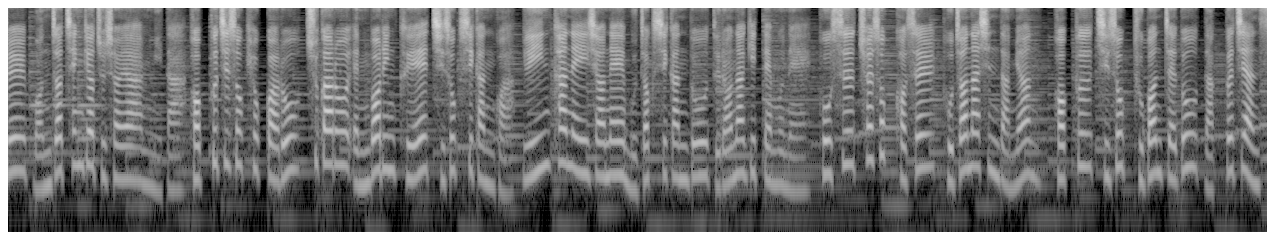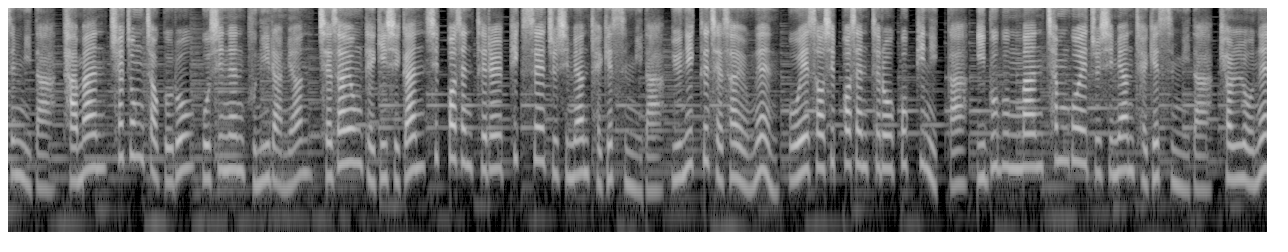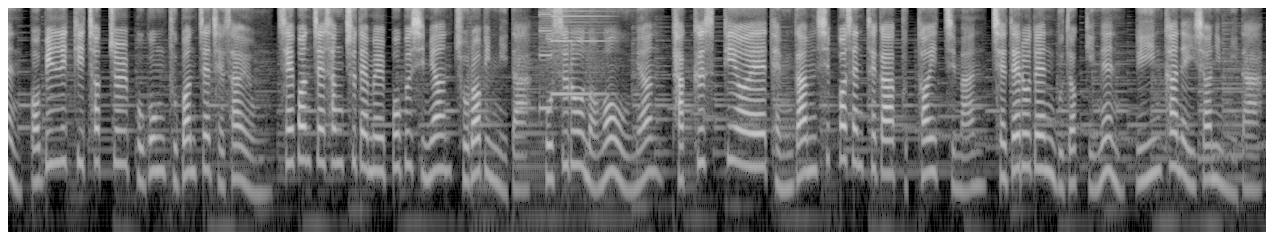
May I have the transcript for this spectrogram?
를 먼저 챙겨주셔야 합니다. 버프 지속 효과로 추가로 엠버링크의 지속 시간과 리인카네이션의 무적 시간도 늘어나기 때문에 보스 최소 컷을 도전하신다면 버프 지속 두 번째도 나쁘지 않습니다. 다만 최종적으로 보시는 분이라면 재사용 대기 시간 10%를 픽스해 주시면 되겠습니다. 유니크 재사용은 5에서 10%로 뽑히니까 이 부분만 참고해 주시면 되겠습니다. 결론은 어빌리티 첫 줄 보공 두 번째 재사용, 세 번째 상추댐을 뽑으시 면 졸업입니다. 보스로 넘어오면 다크 스피어의 댐감 10%가 붙어 있지만 제대로 된 무적기는 리인카네이션입니다.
